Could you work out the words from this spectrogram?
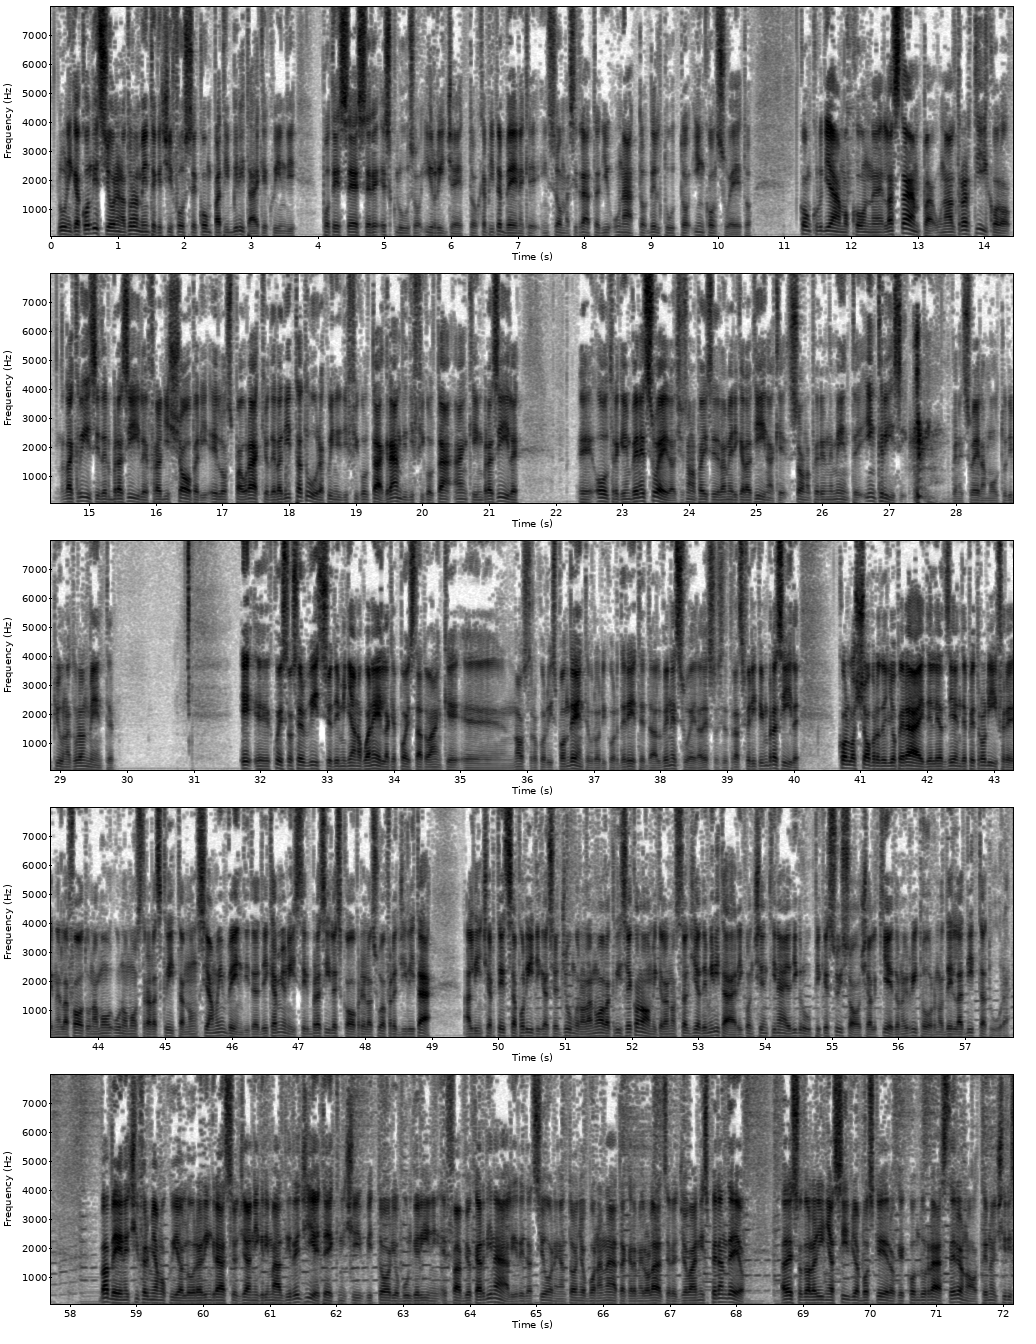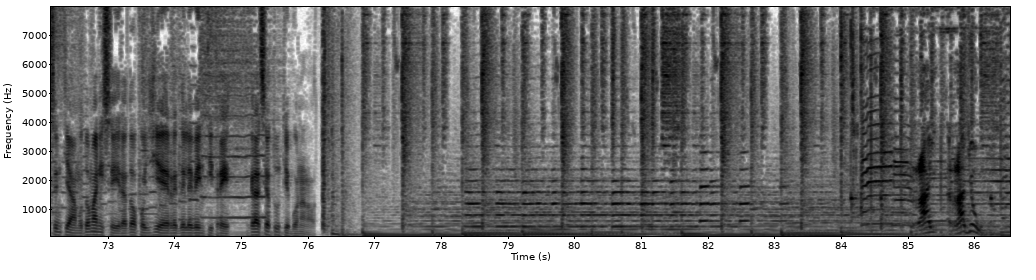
L'unica condizione naturalmente che ci fosse compatibilità e che quindi potesse essere escluso il rigetto. Capite bene che insomma si tratta di un atto del tutto inconsueto. Concludiamo con la stampa, un altro articolo, la crisi del Brasile fra gli scioperi e lo spauracchio della dittatura, quindi difficoltà, grandi difficoltà anche in Brasile eh, oltre che in Venezuela, ci sono paesi dell'America Latina che sono perennemente in crisi, Venezuela molto di più naturalmente, e eh, questo servizio di Emiliano Guanella, che poi è stato anche eh, nostro corrispondente, ve lo ricorderete, dal Venezuela, adesso si è trasferito in Brasile, con lo sciopero degli operai delle aziende petrolifere, nella foto mo- uno mostra la scritta Non siamo in vendita, e dei camionisti il Brasile scopre la sua fragilità All'incertezza politica si aggiungono la nuova crisi economica e la nostalgia dei militari, con centinaia di gruppi che sui social chiedono il ritorno della dittatura. Va bene, ci fermiamo qui allora. Ringrazio Gianni Grimaldi regia, i tecnici Vittorio Bulgherini e Fabio Cardinali, redazione Antonio Bonannata, Carmelo Lazzaro e Giovanni Sperandeo. Adesso do la linea a Silvia Boschero che condurrà Stereonotte. Noi ci risentiamo domani sera dopo il GR delle 23. Grazie a tutti e buonanotte. Rai Radio 1.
